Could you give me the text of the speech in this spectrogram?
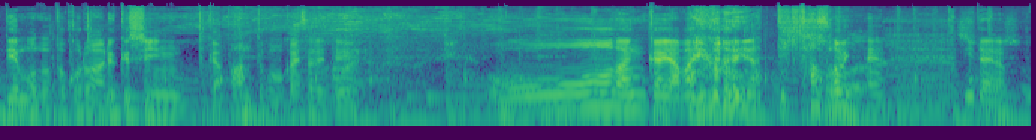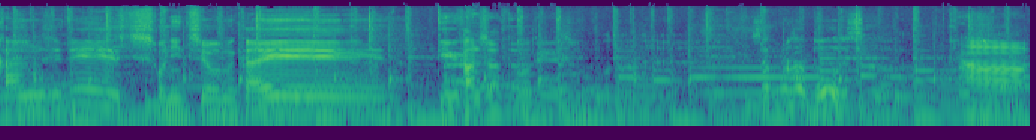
デモのところを歩くシーンがバンと公開されて、おーなんかやばいことになってきたぞみたいな。みたいな感じで初日を迎えっていう感じだったので。そうだね。佐久間さんどうですか？あ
